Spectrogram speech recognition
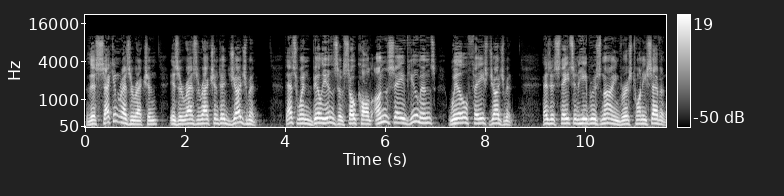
This second resurrection is a resurrection to judgment. That's when billions of so called unsaved humans will face judgment. As it states in Hebrews 9, verse 27,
